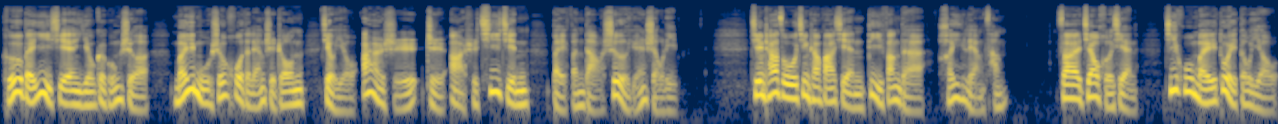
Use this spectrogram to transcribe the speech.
河北易县有个公社，每亩收获的粮食中就有二十至二十七斤被分到社员手里。检查组经常发现地方的黑粮仓，在蛟河县，几乎每队都有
